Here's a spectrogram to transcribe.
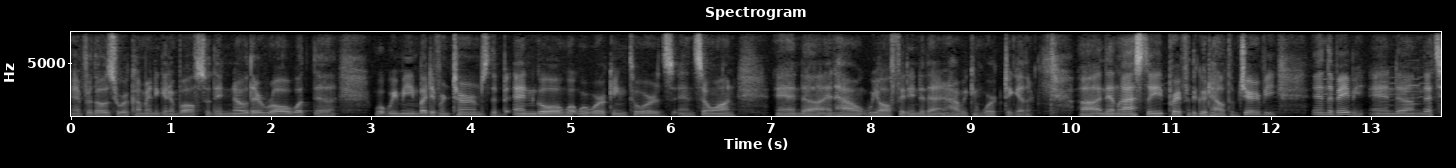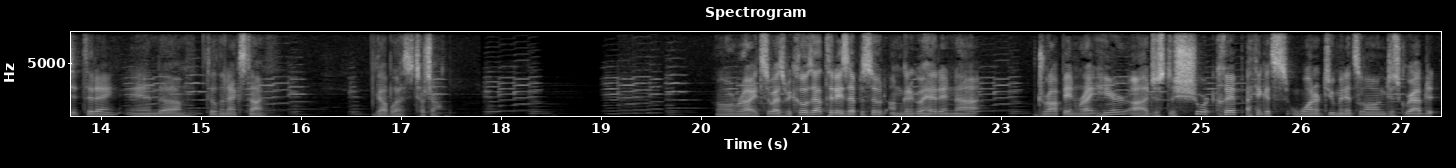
and for those who are coming to get involved, so they know their role, what the what we mean by different terms, the end goal, what we're working towards, and so on, and uh, and how we all fit into that and how we can work together. Uh, and then lastly, pray for the good health of Jeremy and the baby. And um, that's it today. And um, till the next time, God bless. Ciao, ciao. All right. So as we close out today's episode, I'm going to go ahead and uh, drop in right here. Uh, just a short clip. I think it's one or two minutes long. Just grabbed it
